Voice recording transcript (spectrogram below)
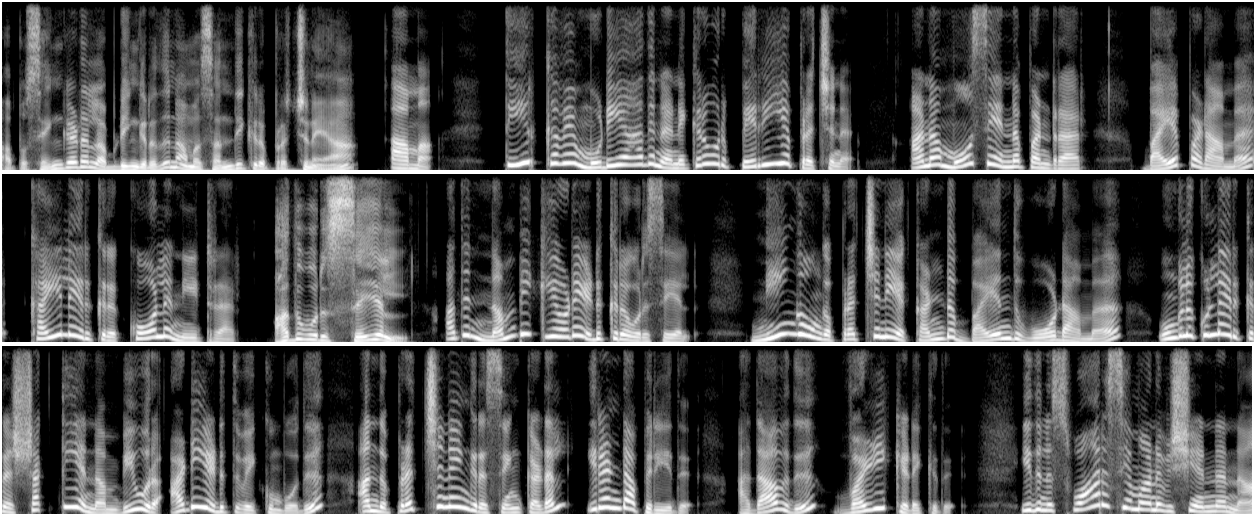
அப்போ செங்கடல் அப்படிங்கிறது நாம சந்திக்கிற பிரச்சனையா? ஆமா. தீர்க்கவே முடியாது நினைக்கிற ஒரு பெரிய பிரச்சனை. ஆனா மோசே என்ன பண்றார்? பயப்படாம கையில இருக்கிற கோலை நீட்டுறார். அது ஒரு செயல். அது நம்பிக்கையோட எடுக்கிற ஒரு செயல். நீங்க உங்க பிரச்சனைய கண்டு பயந்து ஓடாம உங்களுக்குள்ள இருக்கிற சக்திய நம்பி ஒரு அடி எடுத்து வைக்கும்போது அந்த பிரச்சனைங்கிற செங்கடல் இரண்டா பிரியுது. அதாவது வழி கிடைக்குது. இதுல சுவாரஸ்யமான விஷயம் என்னன்னா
